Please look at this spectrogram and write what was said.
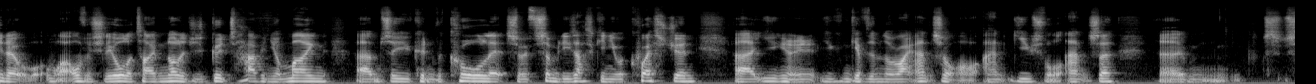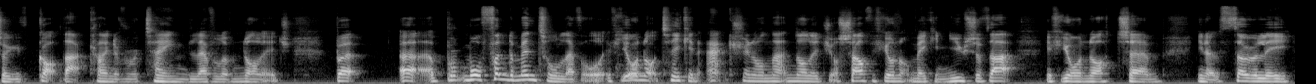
you know, well, obviously all the time, knowledge is good to have in your mind um, so you can recall it. So if somebody's asking you a question, uh, you, you, know, you can give them the right answer or an useful answer. Um, so you've got that kind of retained level of knowledge. But uh, a more fundamental level, if you're not taking action on that knowledge yourself, if you're not making use of that, if you're not, um, you know, thoroughly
